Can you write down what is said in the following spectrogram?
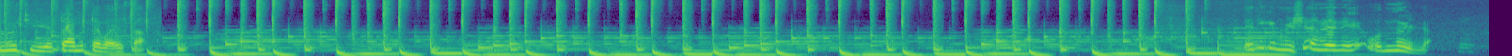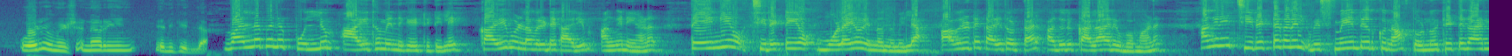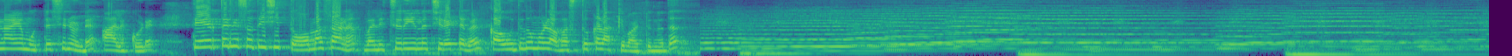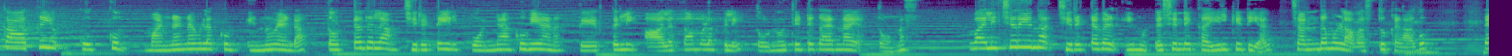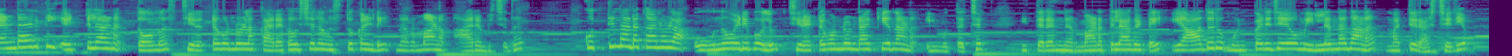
തൊണ്ണൂറ്റി എട്ടാമത്തെ വയസ്സാണ് എനിക്ക് മിഷനറി ഒന്നുമില്ല. ഒരു മിഷനറിയും എനിക്കില്ല. വല്ലഭന് പുല്ലും ആയുധം എന്ന് കേട്ടിട്ടില്ലേ? കഴിവുള്ളവരുടെ കാര്യം അങ്ങനെയാണ്. തേങ്ങയോ ചിരട്ടയോ മുളയോ എന്നൊന്നുമില്ല. അവരുടെ കൈ തൊട്ടാൽ അതൊരു കലാരൂപമാണ്. അങ്ങനെ ചിരട്ടകളിൽ വിസ്മയം തീർക്കുന്ന തൊണ്ണൂറ്റെട്ടുകാരനായ മുത്തശ്ശനുണ്ട് ആലക്കോട്. തേർത്തലി സ്വദേശി തോമസ് ആണ് വലിച്ചെറിയുന്ന ചിരട്ടകൾ കൗതുകമുള്ള വസ്തുക്കളാക്കി മാറ്റുന്നത്. കാക്കയും കൊക്കും മണ്ണെണ്ണ വിളക്കും എന്നുവേണ്ട തൊട്ടതെല്ലാം ചിരട്ടയിൽ പൊന്നാക്കുകയാണ് തേർത്തല്ലി ആലത്താമ്പളപ്പിലെ തൊണ്ണൂറ്റെട്ടുകാരനായ തോമസ്. വലിച്ചെറിയുന്ന ചിരട്ടകൾ ഈ മുത്തശ്ശന്റെ കയ്യിൽ കിട്ടിയാൽ ചന്തമുള്ള വസ്തുക്കളാകും. രണ്ടായിരത്തി എട്ടിലാണ് തോമസ് ചിരട്ട കൊണ്ടുള്ള കരകൗശല വസ്തുക്കളുടെ നിർമ്മാണം ആരംഭിച്ചത്. കുത്തി നടക്കാനുള്ള ഊന്നുവടി പോലും ചിരട്ട കൊണ്ടുണ്ടാക്കിയതാണ് ഈ മുത്തച്ഛൻ. ഇത്തരം നിർമ്മാണത്തിലാകട്ടെ യാതൊരു മുൻപരിചയവും ഇല്ലെന്നതാണ് മറ്റൊരാശ്ചര്യം.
